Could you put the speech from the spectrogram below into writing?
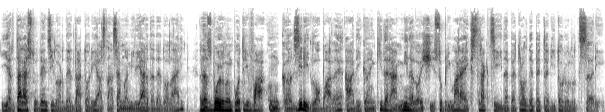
iertarea studenților de datorii, asta înseamnă miliarde de dolari, Războiul împotriva încălzirii globale, adică închiderea minelor și suprimarea extracției de petrol de pe teritoriul țării.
